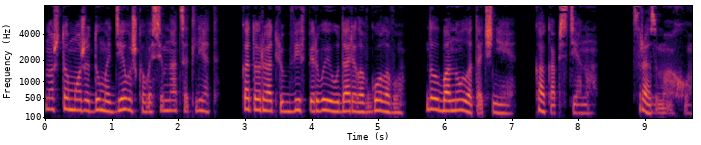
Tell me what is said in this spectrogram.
Но что может думать девушка восемнадцать лет? которая от любви впервые ударила в голову, долбанула точнее, как об стену, с размаху.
